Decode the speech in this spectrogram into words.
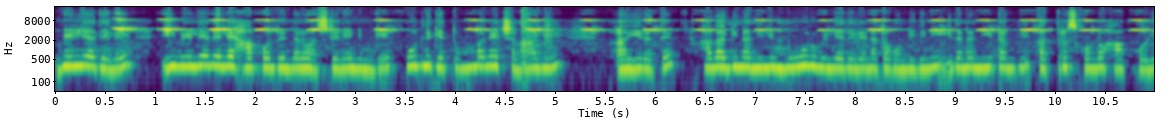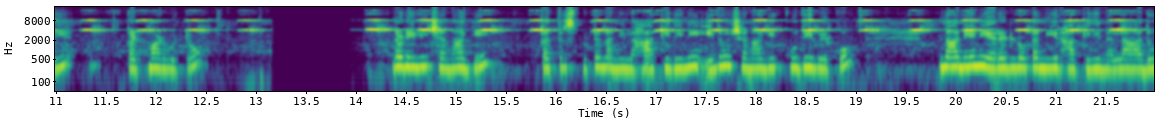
ವೀಳ್ಯದೆಲೆ, ಈ ವೀಳ್ಯದೆಲೆ ಹಾಕೋದ್ರಿಂದಲೂ ಅಷ್ಟೇ ನಿಮಗೆ ಕೂದಲಿಗೆ ತುಂಬಾ ಚೆನ್ನಾಗಿ ಇರುತ್ತೆ. ಹಾಗಾಗಿ ನಾನಿಲ್ಲಿ ಮೂರು ವೀಳ್ಯದೆಲೆನ ತೊಗೊಂಡಿದ್ದೀನಿ. ಇದನ್ನು ನೀಟಾಗಿ ಕತ್ತರಿಸ್ಕೊಂಡು ಹಾಕ್ಕೊಳ್ಳಿ. ಕಟ್ ಮಾಡಿಬಿಟ್ಟು. ನೋಡಿ, ಇಲ್ಲಿ ಚೆನ್ನಾಗಿ ಕತ್ತರಿಸ್ಬಿಟ್ಟು ನಾನಿಲ್ಲಿ ಹಾಕಿದ್ದೀನಿ. ಇದು ಚೆನ್ನಾಗಿ ಕುದಿಬೇಕು. ನಾನೇನು ಎರಡು ಲೋಟ ನೀರು ಹಾಕಿದ್ದೀನಲ್ಲ, ಅದು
